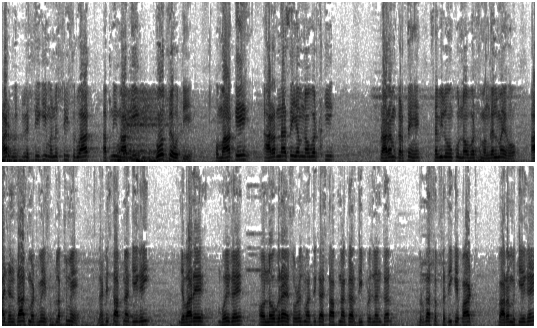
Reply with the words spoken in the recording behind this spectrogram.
हर व्यक्ति की मनुष्य की शुरुआत अपनी माँ की गोद से होती है। और माँ के आराधना से ही हम नव वर्ष की प्रारंभ करते हैं। सभी लोगों को नव वर्ष मंगलमय हो। आज हंसदास मठ में इस उपलक्ष्य में घट स्थापना की गई। जवारे बोए गए और नवग्रह सूरज मातृ का स्थापना कर, दीप प्रज्वलन कर, दुर्गा सप्तती के पाठ प्रारंभ किए गए,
